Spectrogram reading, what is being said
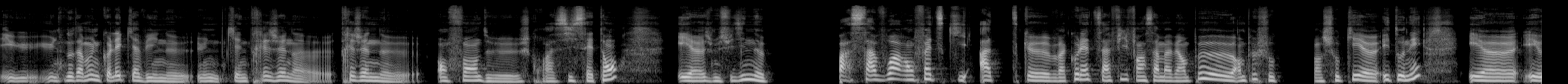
une, notamment une collègue qui avait une, une qui a une très jeune euh, très jeune euh, enfant de je crois 6 7 ans et je me suis dit ne pas savoir en fait ce qui hâte que va connaître sa fille enfin ça m'avait un peu un peu choqué Choquée, étonnée. Et, et,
